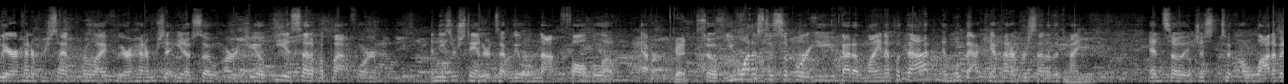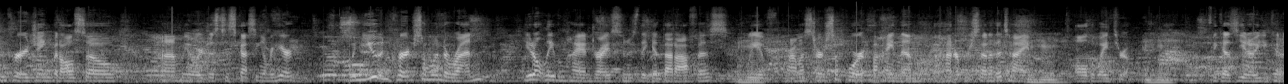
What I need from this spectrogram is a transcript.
We are 100% pro-life. We are 100%, you know, so our GOP has set up a platform, and these are standards that we will not fall below, ever. Good. So if you want us to support you, you've got to line up with that, and we'll back you 100% of the time. And so it just took a lot of encouraging, but also, um, you know, we're just discussing over here. When you encourage someone to run, you don't leave them high and dry as soon as they get that office. Mm-hmm. We have promised our support behind them 100% of the time, mm-hmm. all the way through. Mm-hmm. Because, you know, you can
